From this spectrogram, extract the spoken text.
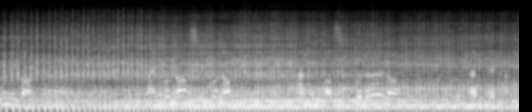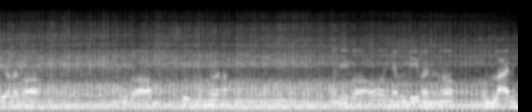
มือนี้ก็เอ่อหลายคนเนาะสิบคนเนาะคันหนึ่งก็สิบคนเลยเนาะลูกชายพิเศษคันเดียวแล้วก็นี่ก็สี่คนเลยเนาะมือนี้ก็โอ้ยยำดีหน่อยนึงเนาะคนหลายนี่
